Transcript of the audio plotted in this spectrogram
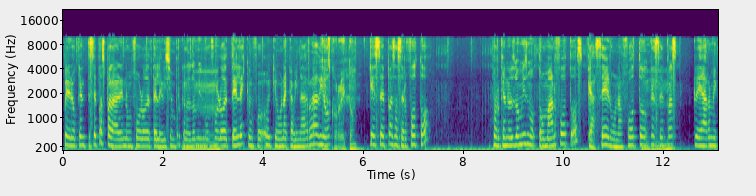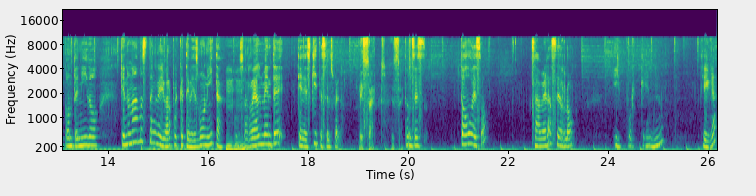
pero que te sepas parar en un foro de televisión, porque no es lo mismo un foro de tele que, un que una cabina de radio. Es correcto. Que sepas hacer foto, porque no es lo mismo tomar fotos que hacer una foto, que sepas crearme contenido, que no nada más te tenga que llevar porque te ves bonita, o sea, realmente que desquites el suelo. Exacto, exacto. Entonces, todo eso saber hacerlo y por qué no llegar.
